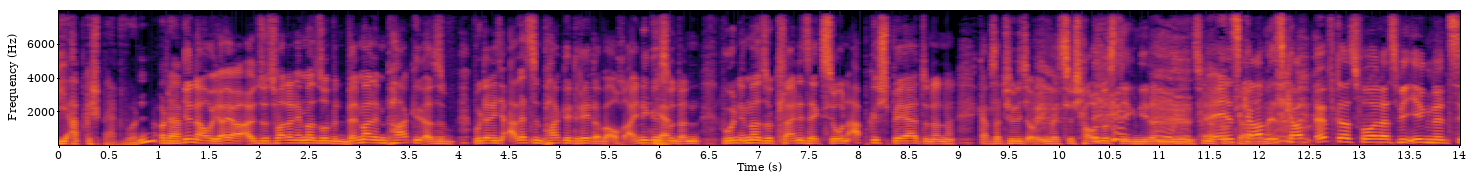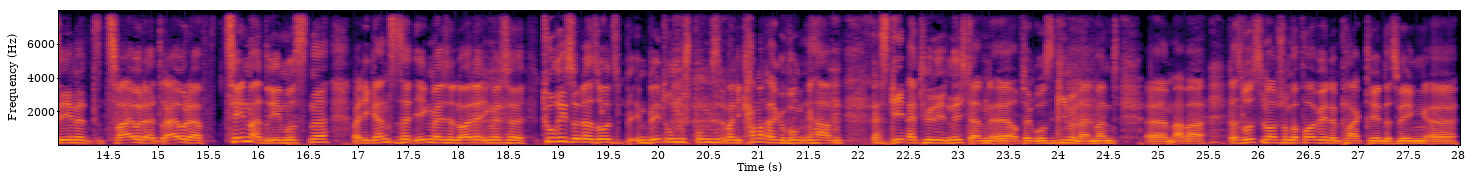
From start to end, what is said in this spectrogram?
die abgesperrt wurden, oder? Genau, ja, ja. Also es war dann immer so, wenn, wenn mal im Park, also wurde ja nicht alles im Park gedreht, aber auch einiges Ja. und dann wurden immer so kleine Sektionen abgesperrt und dann gab es natürlich auch irgendwelche Schaulustigen, die dann, dann Ey, es, kam, haben. ne? es kam öfters vor, dass wir irgendeine Szene zwei oder drei oder zehnmal drehen mussten, ne? weil die ganze Zeit irgendwelche Leute, irgendwelche Touris oder so im Bild rumgesprungen sind und mal die Kamera gewunken haben. Das geht natürlich nicht dann äh, auf der großen Kinoleinwand. Ähm, aber das wussten wir auch schon, bevor wir in den Park drehen, deswegen äh,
